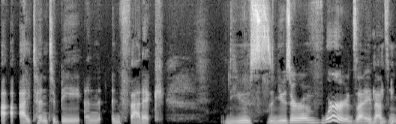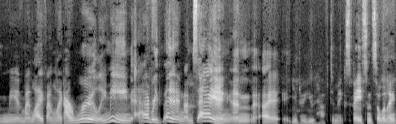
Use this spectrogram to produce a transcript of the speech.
I, I tend to be an emphatic use user of words. I that's me in my life. I'm like, I really mean everything I'm saying, and I, you know, you have to make space. And so when I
